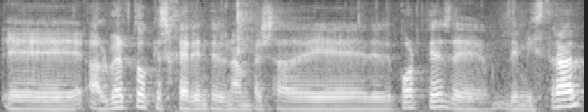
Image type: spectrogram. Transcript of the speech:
eh, Alberto, que es gerente de una empresa de, deportes, de, de, Mistral,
